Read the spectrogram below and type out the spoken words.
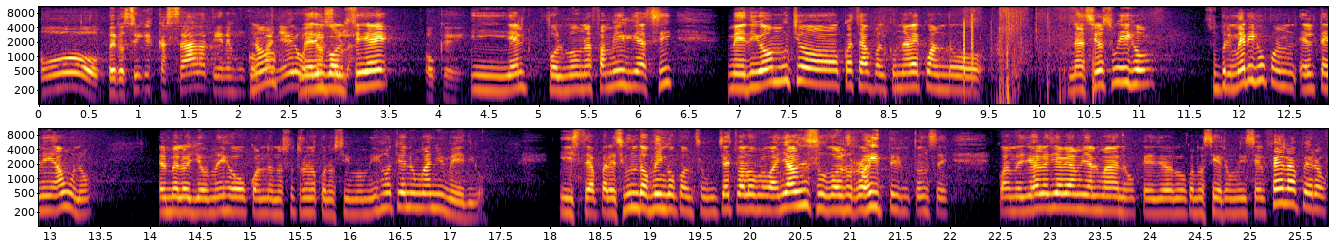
Oh, pero sigues casada, tienes un compañero no, o me estás sola? divorcié Ok. y él formó una familia así. Me dio mucho cosas porque una vez cuando nació su hijo, su primer hijo, él tenía uno, él me lo llevó, me dijo cuando nosotros nos conocimos, mi hijo tiene un año y medio. Y se apareció un domingo con su muchacho al hombro bañado en su gol rojito. Entonces, cuando yo le llevé a mi hermano, que ellos lo conocieron, me dice, el Fela, pero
